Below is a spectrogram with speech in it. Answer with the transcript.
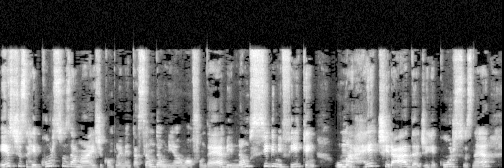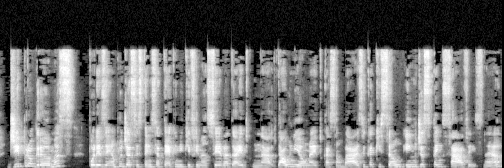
estes recursos a mais de complementação da União ao Fundeb não signifiquem uma retirada de recursos né, de programas, por exemplo, de assistência técnica e financeira da, na, da União na educação básica, que são indispensáveis. Né?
